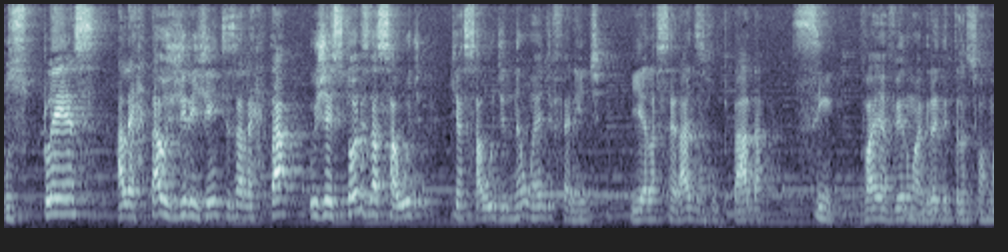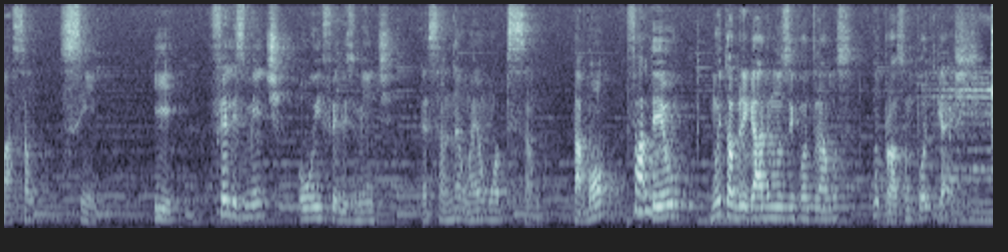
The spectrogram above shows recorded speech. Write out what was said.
os players, alertar os dirigentes, alertar os gestores da saúde que a saúde não é diferente e ela será disruptada sim Vai haver uma grande transformação? Sim. E, felizmente ou infelizmente, essa não é uma opção. Tá bom? Valeu, muito obrigado e nos encontramos no próximo podcast.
